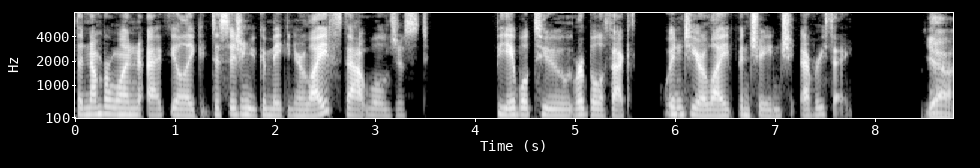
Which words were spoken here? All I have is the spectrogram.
the number one, I feel like, decision you can make in your life that will just be able to ripple effect into your life and change everything. Yeah.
